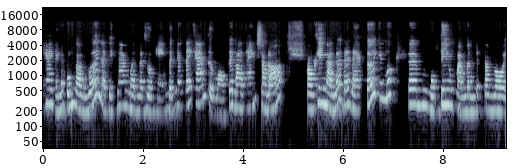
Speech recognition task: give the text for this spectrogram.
hai này nó cũng gần với là Việt Nam mình là thường hẹn bệnh nhân tái khám từ 1 tới 3 tháng sau đó. Còn khi mà nó đã đạt tới cái mức uh, mục tiêu mà mình cần rồi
